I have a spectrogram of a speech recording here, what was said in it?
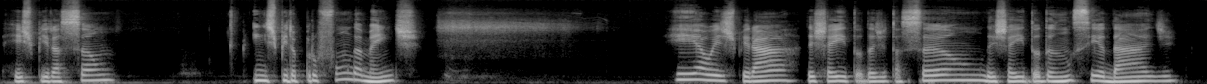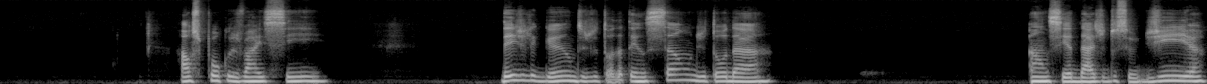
respiração. Inspira profundamente. E ao expirar, deixa aí toda agitação, deixa aí toda ansiedade. Aos poucos vai se desligando de toda a tensão, de toda a ansiedade do seu dia,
